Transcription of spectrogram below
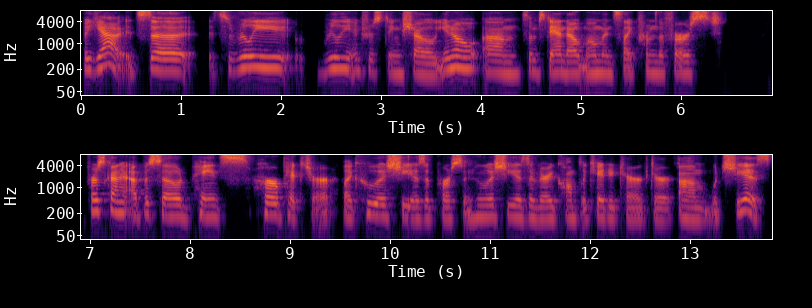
but yeah, it's a it's a really really interesting show. You know, um, some standout moments like from the first first kind of episode paints her picture, like who is she as a person, who is she as a very complicated character, um, which she is,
